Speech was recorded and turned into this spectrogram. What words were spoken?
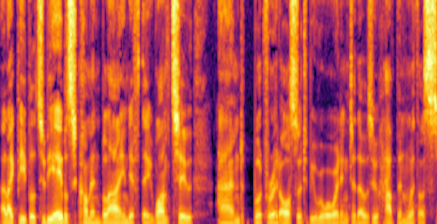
I like people to be able to come in blind if they want to, and but for it also to be rewarding to those who have been with us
